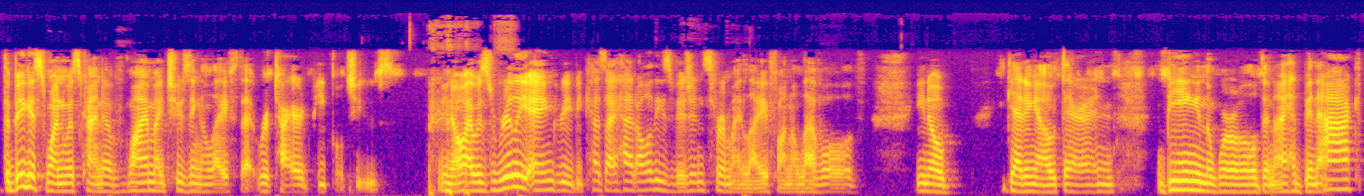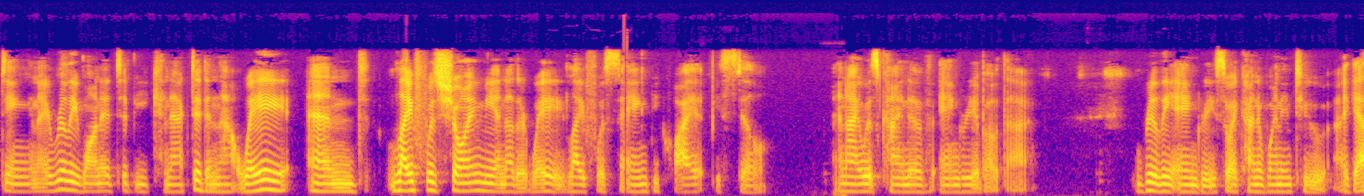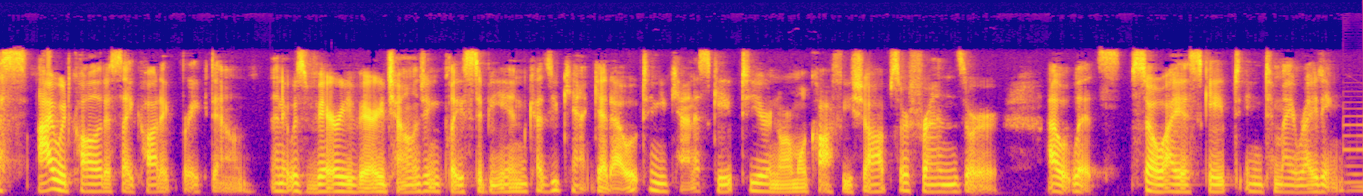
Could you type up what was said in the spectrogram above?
The biggest one was kind of, why am I choosing a life that retired people choose? You know, I was really angry because I had all these visions for my life on a level of, you know, getting out there and being in the world. And I had been acting and I really wanted to be connected in that way. And life was showing me another way. Life was saying, be quiet, be still. And I was kind of angry about that. Really angry. So I kind of went into, I guess I would call it a psychotic breakdown. And it was very, very challenging place to be in because you can't get out and you can't escape to your normal coffee shops or friends or outlets. So I escaped into my writing.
